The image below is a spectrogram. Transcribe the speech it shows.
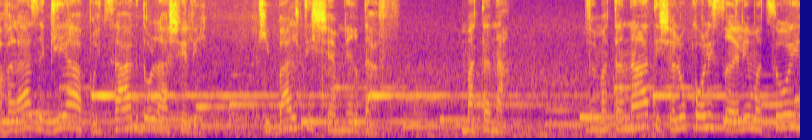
אבל אז הגיעה הפריצה הגדולה שלי. קיבלתי שם נרדף. מתנה. ומתנה, תשאלו כל ישראלי מצוי,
